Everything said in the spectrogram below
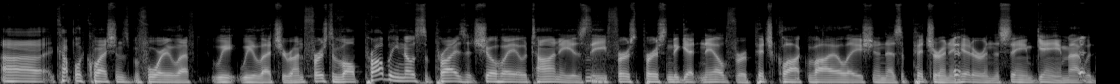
Uh, a couple of questions before we left. We, we let you run. First of all, probably no surprise that Shohei Ohtani is the first person to get nailed for a pitch clock violation as a pitcher and a hitter in the same game. That would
